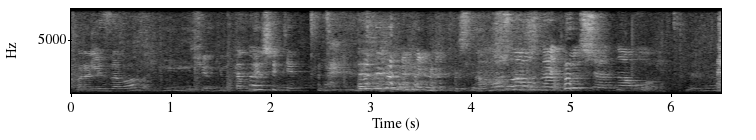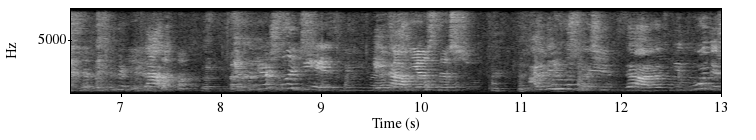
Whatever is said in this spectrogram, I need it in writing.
Не спарализовала? Девчонки, вы там дышите? А можно узнать больше одного? Так, И там я зашу. Андрюша, зараз підводиш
